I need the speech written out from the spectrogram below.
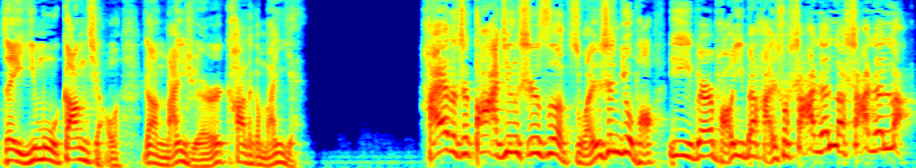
这一幕刚巧啊，让南雪儿看了个满眼。孩子是大惊失色，转身就跑，一边跑一边喊说：“杀人了，杀人了！”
